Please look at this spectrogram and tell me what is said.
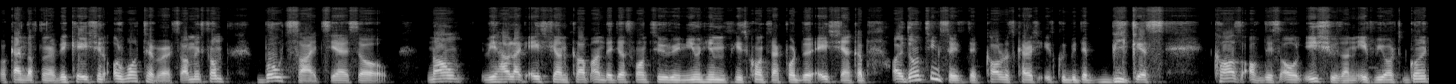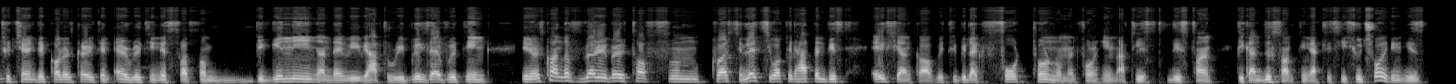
or kind of vacation or whatever. So I mean, from both sides, yeah. So now we have like Asian Cup and they just want to renew him his contract for the Asian Cup. I don't think so. It's the Carlos Queiroz. It could be the biggest cause of this all issues. And if we are going to change the Carlos Queiroz, then everything starts from beginning and then we have to rebuild everything. You know, it's kind of very, very tough um, question. Let's see what will happen this Asian Cup, which will be like fourth tournament for him, at least this time. If he can do something, at least he should show it in his,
